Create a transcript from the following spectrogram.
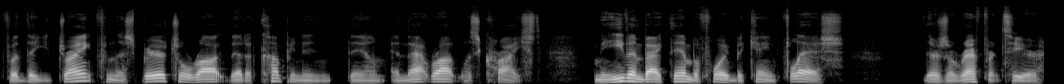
for they drank from the spiritual rock that accompanied them, and that rock was Christ. I mean, even back then, before he became flesh, there's a reference here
